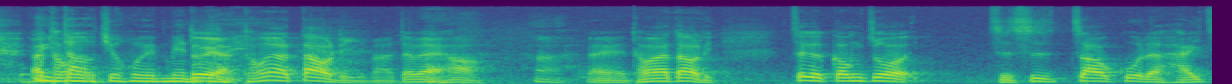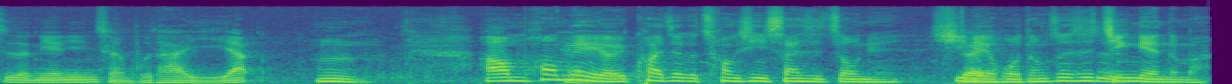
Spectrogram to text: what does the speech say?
啊遇到就会面对。对啊，同样道理嘛，对不对？哈？嗯。哎，同样道理，这个工作只是照顾的孩子的年龄层不太一样。嗯，好，我们后面有一块这个创系三十周年系列活动，这是今年的嘛？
